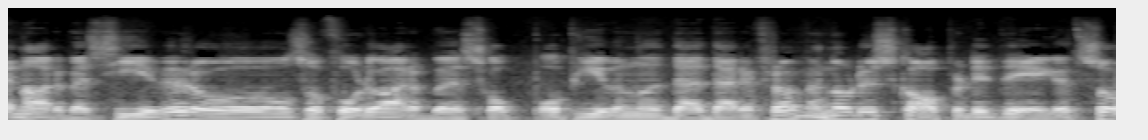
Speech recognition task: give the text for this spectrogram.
en arbeidsgiver, og så får du arbeidsoppgivene der, derifra. Men når du skaper ditt eget, så,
